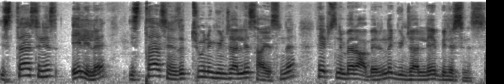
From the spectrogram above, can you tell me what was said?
İsterseniz el ile isterseniz de tümünü güncelliği sayesinde hepsini beraberinde güncelleyebilirsiniz.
